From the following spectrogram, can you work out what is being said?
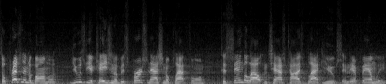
So President Obama used the occasion of his first national platform to single out and chastise black youths and their family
